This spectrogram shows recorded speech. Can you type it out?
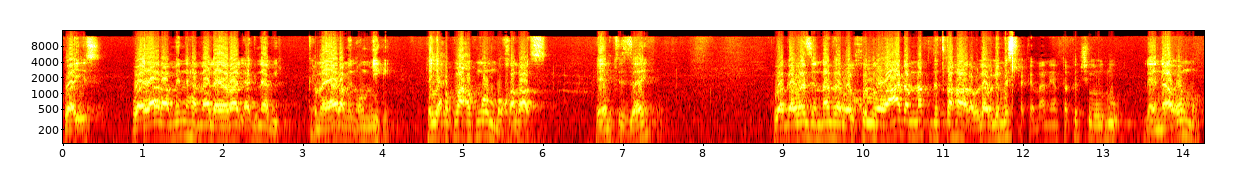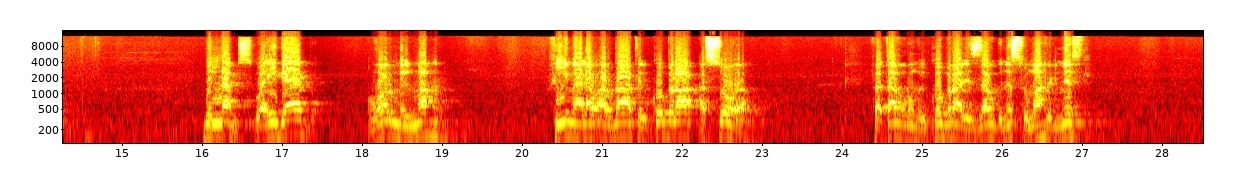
كويس؟ ويرى منها ما لا يراه الأجنبي كما يرى من أمه. هي حكمها حكم أمه خلاص. فهمت إزاي؟ وجواز النظر والخلوة وعدم نقد الطهارة. ولو لمسها كمان ينتقدش الوضوء لأنها أمه. باللمس. وإيجاب غرم المهر فيما لو أرضعت الكبرى الصغرى فتغرم الكبرى للزوج نصف مهر المثل.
